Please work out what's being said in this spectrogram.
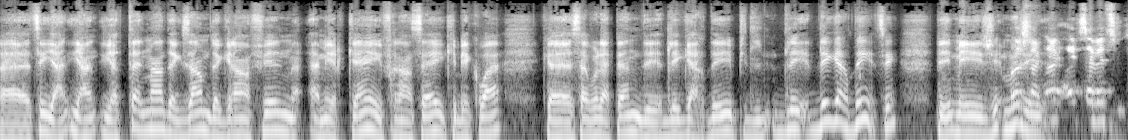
euh, tu sais, il y a, y a- il y a tellement d'exemples de grands films américains et français et québécois que ça vaut la peine de, de les garder, puis de, de les, de les garder. Tu sais, mais j'ai- moi, Moi, Savais-tu que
